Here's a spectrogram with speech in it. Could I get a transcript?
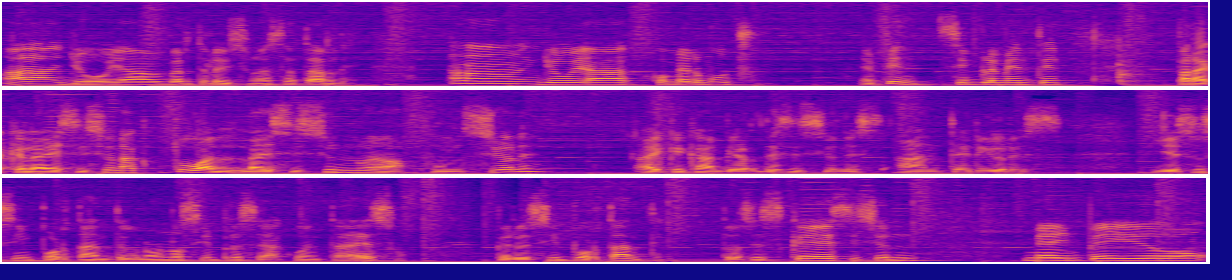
Ah, yo voy a ver televisión esta tarde. Ah, yo voy a comer mucho. En fin, simplemente para que la decisión actual, la decisión nueva funcione, hay que cambiar decisiones anteriores. Y eso es importante, uno no siempre se da cuenta de eso, pero es importante. Entonces, ¿qué decisión me ha impedido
